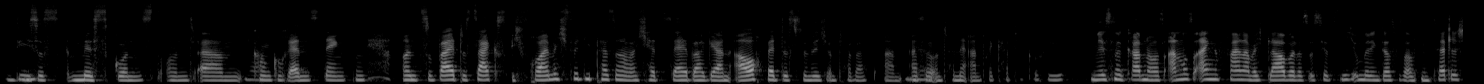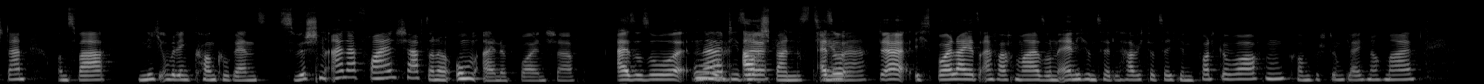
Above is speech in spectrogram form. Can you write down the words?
Mhm. dieses Missgunst und ähm, Ja. Konkurrenzdenken. Und sobald du sagst, ich freue mich für die Person, aber ich hätte es selber gern auch, fällt das für mich unter was an, also Ja. unter eine andere Kategorie. Mir ist nur gerade noch was anderes eingefallen, aber ich glaube, das ist jetzt nicht unbedingt das, was auf dem Zettel stand. Und zwar nicht unbedingt Konkurrenz zwischen einer Freundschaft, sondern um eine Freundschaft. Also so, ne, Uh, diese. auch spannendes Also, Thema. da, ich spoiler jetzt einfach mal, so einen ähnlichen Zettel habe ich tatsächlich in den Pott geworfen, kommt bestimmt gleich nochmal.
